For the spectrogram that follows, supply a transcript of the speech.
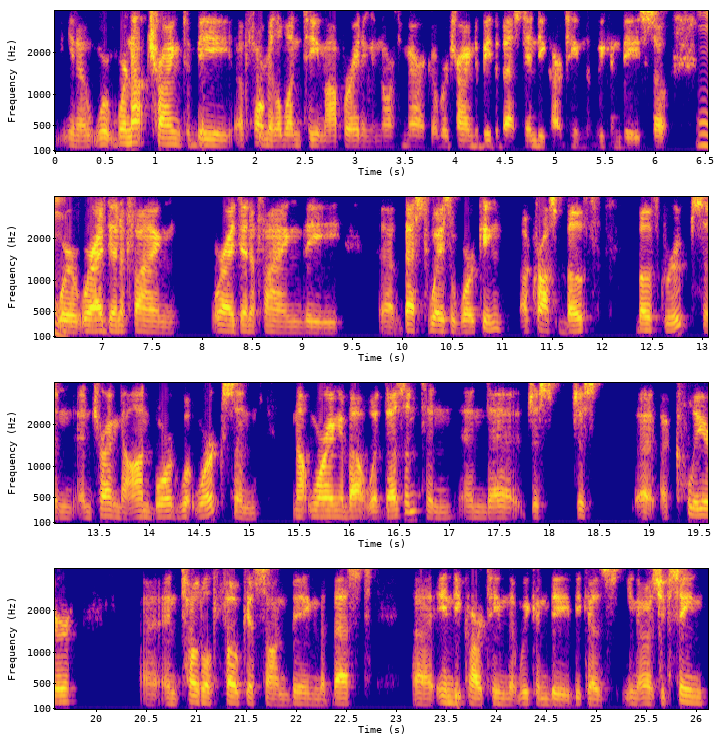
you know, we're, we're not trying to be a Formula One team operating in North America. We're trying to be the best IndyCar team that we can be. So mm. we're we're identifying we're identifying the uh, best ways of working across both both groups and and trying to onboard what works and not worrying about what doesn't and and uh, just just a, a clear uh, and total focus on being the best uh, IndyCar team that we can be. Because you know, as you've seen,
